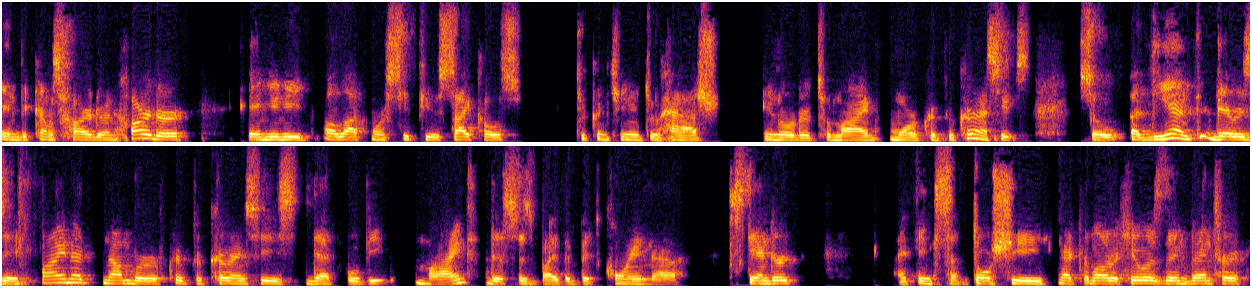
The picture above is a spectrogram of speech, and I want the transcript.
and becomes harder and harder, and you need a lot more CPU cycles to continue to hash in order to mine more cryptocurrencies. So at the end, there is a finite number of cryptocurrencies that will be mined. This is by the Bitcoin uh, standard. I think Satoshi Nakamoto, he was the inventor.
